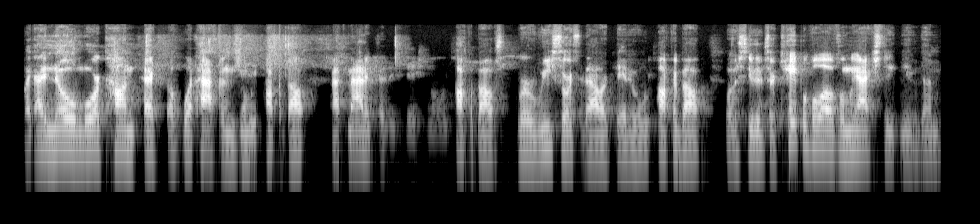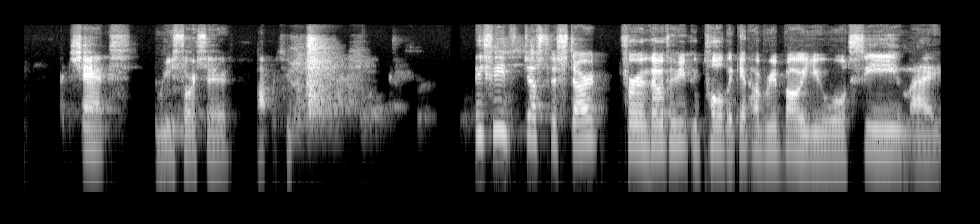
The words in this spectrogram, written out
Like I know more context of what happens when we talk about mathematics education, when we talk about where resources are allocated, when we talk about what students are capable of, when we actually give them a chance, resources, opportunity. And actual expert. This is just the start. For those of you who pull the GitHub repo, you will see my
